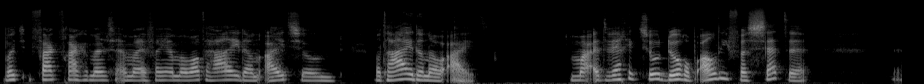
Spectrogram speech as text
wat, vaak vragen mensen aan mij van ja, maar wat haal je dan uit zo'n. Wat haal je er nou uit? Maar het werkt zo door op al die facetten uh,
